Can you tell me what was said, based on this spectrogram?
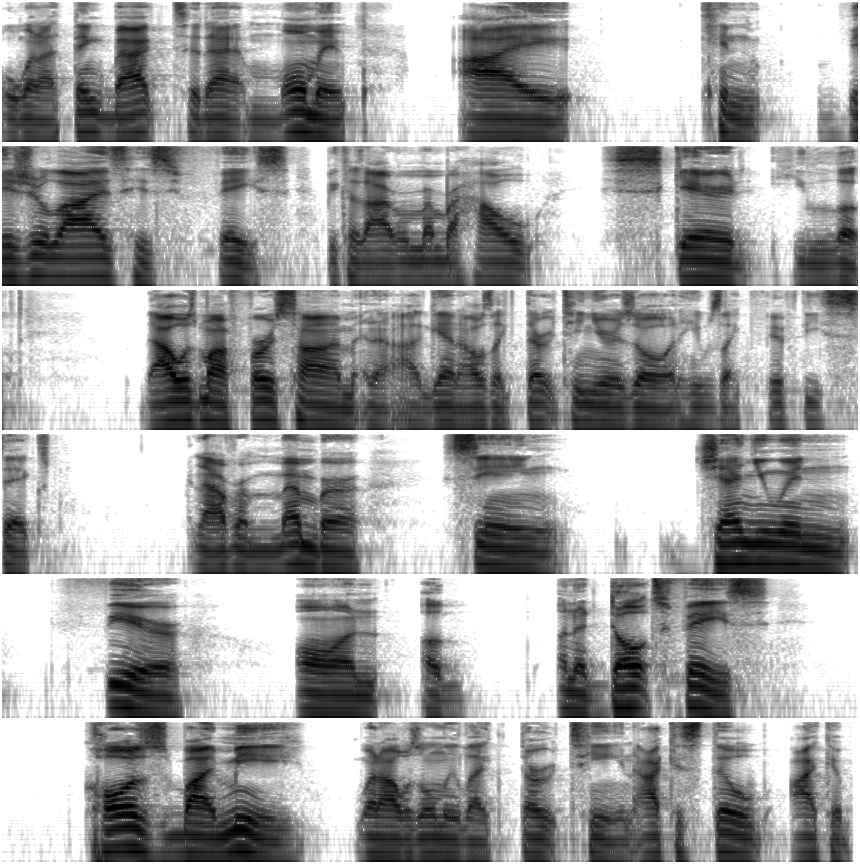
But when I think back to that moment, I can visualize his face because I remember how scared he looked that was my first time and again i was like 13 years old and he was like 56 and i remember seeing genuine fear on a an adult's face caused by me when i was only like 13 i could still i could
